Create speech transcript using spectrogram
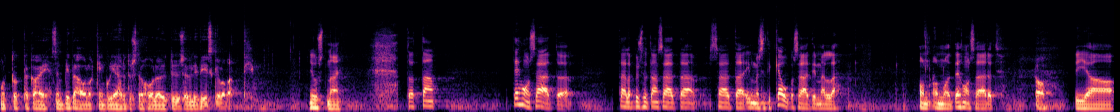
mutta totta kai sen pitää ollakin, kun jäähdytysteho löytyy se yli 5 kilowattia. just näin. Tota, tehon säätöä. Täällä pystytään säätää, säätää ilmeisesti kaukosäätimellä. On, on noin tehonsäädöt. Joo. Ja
